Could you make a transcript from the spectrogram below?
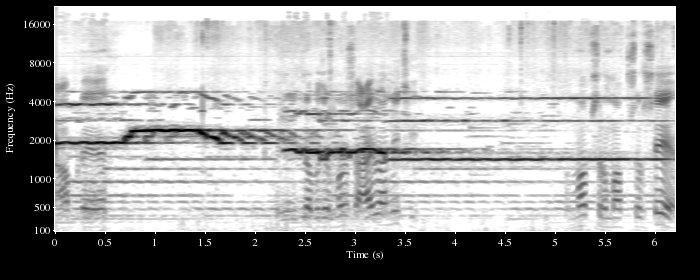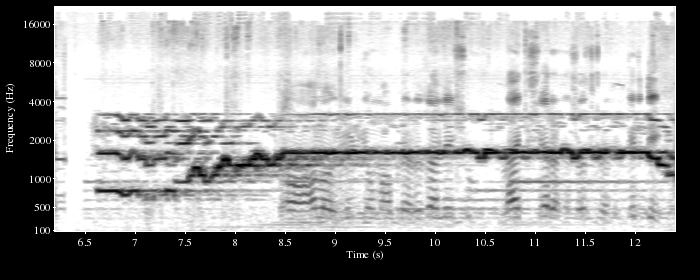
આપણે એટલા બધા મરસા આવ્યા નથી. માપસર માપસર છે. તો હાલો, વિડીયોમાં આપણે રજા લઈશું. લાઈક શેર અને સબસ્ક્રાઈબ કરી દેજો.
